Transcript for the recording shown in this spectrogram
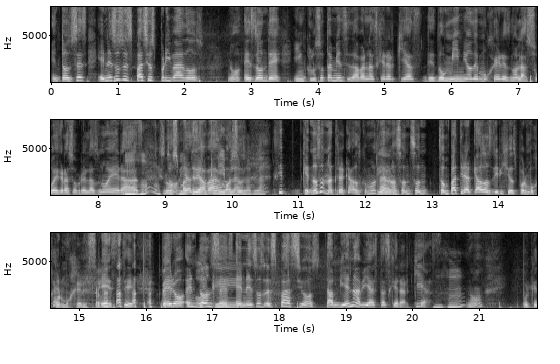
Entonces, en esos espacios privados, ¿no? Es donde incluso también se daban las jerarquías de dominio de mujeres, ¿no? La suegra sobre las nueras, estos matriarcados. Y bla, bla, bla. sí, que no son matriarcados como tal, Claro. ¿no? Son, son, son patriarcados dirigidos por mujeres. Por mujeres. Este, pero entonces, en esos espacios también había estas jerarquías. ¿no? Porque,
